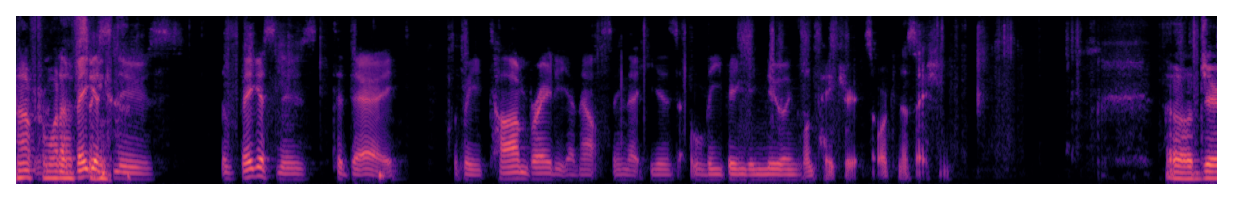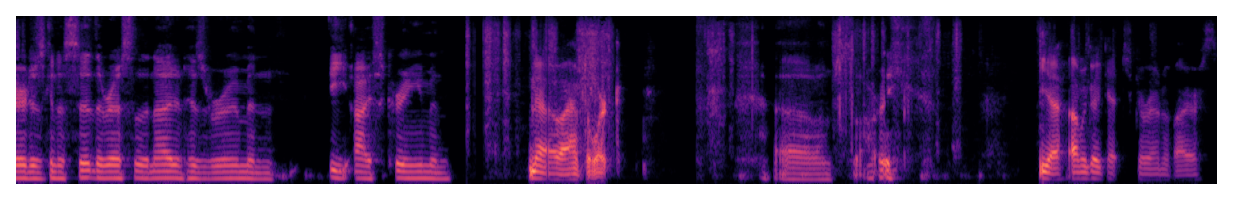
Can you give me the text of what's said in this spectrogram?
not from what I've seen. The biggest seen. news. The biggest news today will be Tom Brady announcing that he is leaving the New England Patriots organization. Oh, Jared is going to sit the rest of the night in his room and eat ice cream and No, I have to work. oh, I'm sorry. Yeah, I'm gonna go catch coronavirus.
